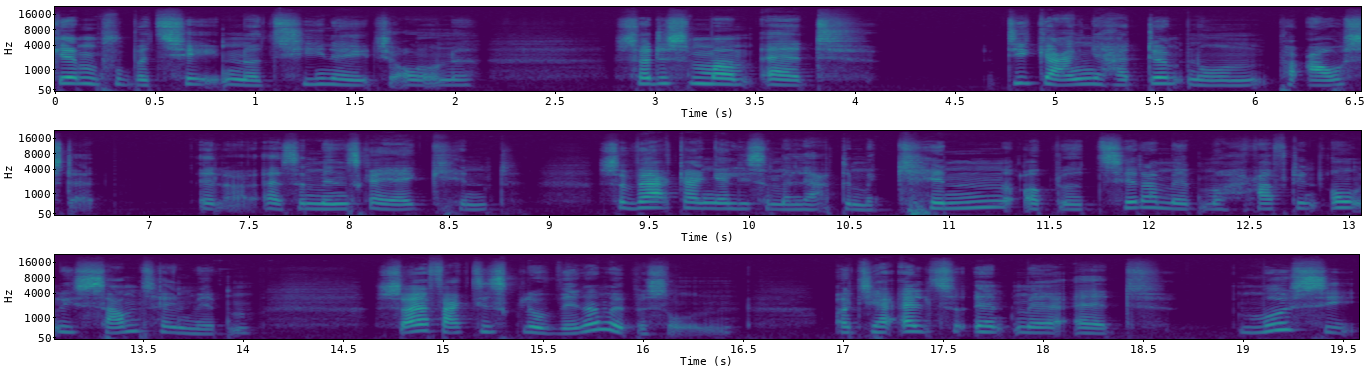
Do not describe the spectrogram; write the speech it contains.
gennem puberteten og teenageårene, så er det som om, at de gange, jeg har dømt nogen på afstand, eller altså mennesker, jeg ikke kendte, så hver gang jeg ligesom har lært dem at kende og blevet tættere med dem og haft en ordentlig samtale med dem, så er jeg faktisk blevet venner med personen. Og de har altid endt med at modsige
